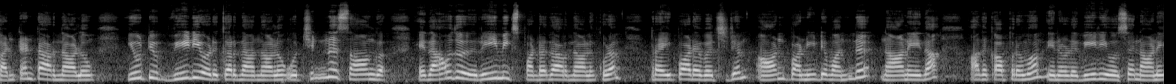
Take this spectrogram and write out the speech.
கண்டென்ட்டாக இருந்தாலும் யூடியூப் வீடியோ எடுக்கிறதா இருந்தாலும் ஒரு சின்ன சாங் ஏதாவது ஒரு ரீமிக்ஸ் பண்ணுறதா இருந்தாலும் கூட ட்ரைபாடை வச்சுட்டு ஆன் பண்ணிவிட்டு வந்து நானே தான் அதுக்கப்புறமா என்னோடய வீடியோஸை நானே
